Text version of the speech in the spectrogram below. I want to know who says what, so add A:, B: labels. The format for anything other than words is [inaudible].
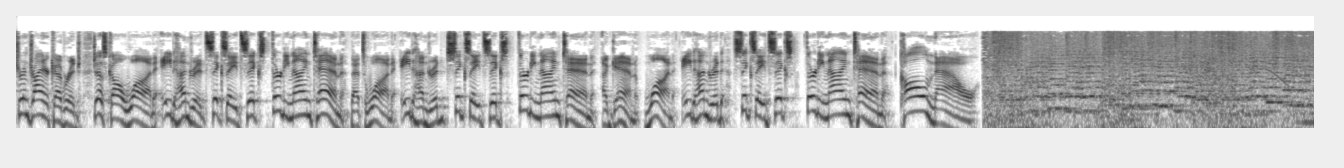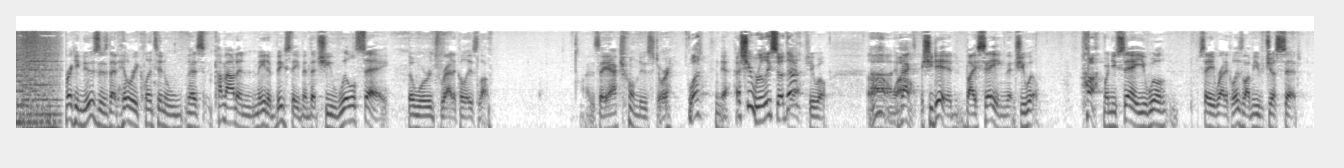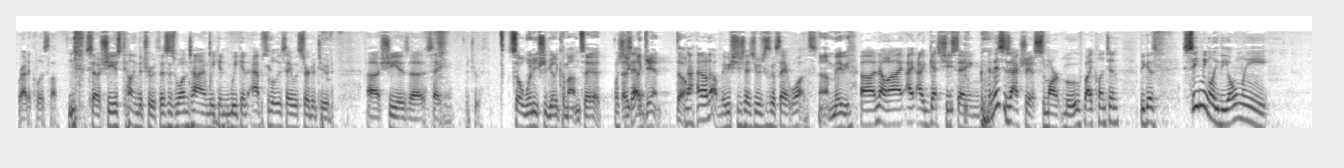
A: washer and dryer coverage. Just call 1 800 686 3910. That's 1 800 686 3910. Again, 1 800 686 3910. Call now.
B: Breaking news is that Hillary Clinton has come out and made a big statement that she will say the words radical Islam. That is a actual news story.
C: What?
B: Yeah.
C: Has she really said that?
B: Yeah, she will.
C: Oh,
B: Uh, In fact, she did by saying that she will.
C: Huh.
B: When you say you will say radical Islam, you've just said radical Islam. [laughs] so she is telling the truth. This is one time we can we can absolutely say with certitude uh, she is uh, saying the truth.
C: So when is she going to come out and say it?
B: Well, she
C: A-
B: said
C: again, though.
B: No, [laughs] I don't know. Maybe she said she was just going to say it once.
C: Uh, maybe.
B: Uh, no, I, I, I guess she's saying, and this is actually a smart move by Clinton because seemingly the only,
